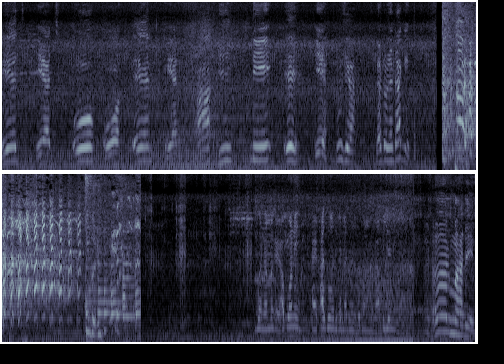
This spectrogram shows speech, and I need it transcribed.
H H O O N N આ ડી ડી એ એ શું છે આ પેટ્રોલ ને ટાંકી ભગવાન અમે કઈ આપો નહીં. કાંઈ ખાધું નથી કેટલા દિવસ ભગવાન અમે આપી જાય નહીં. હર મહાદેવ.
